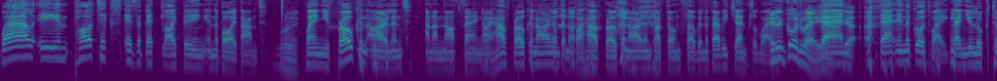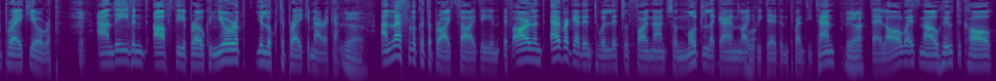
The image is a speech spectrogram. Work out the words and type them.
Well, Ian, politics is a bit like being in a boy band. Right. When you've broken Ireland, and I'm not saying I have broken Ireland, and if I have broken Ireland, I've done so in a very gentle way. In a good way, yeah. then, yeah. then in a good way, then you look to break Europe. And even after you've broken Europe, you look to break America. Yeah. And let's look at the bright side, Ian. If Ireland ever get into a little financial muddle again, like we did in 2010, Yeah. they'll always know who to call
